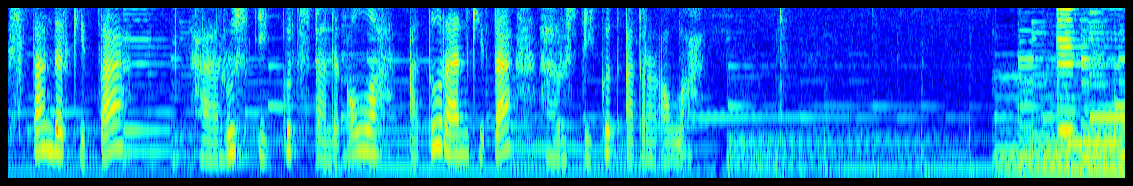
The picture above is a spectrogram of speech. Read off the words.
standar kita harus ikut standar Allah. Aturan kita harus ikut aturan Allah. thank you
